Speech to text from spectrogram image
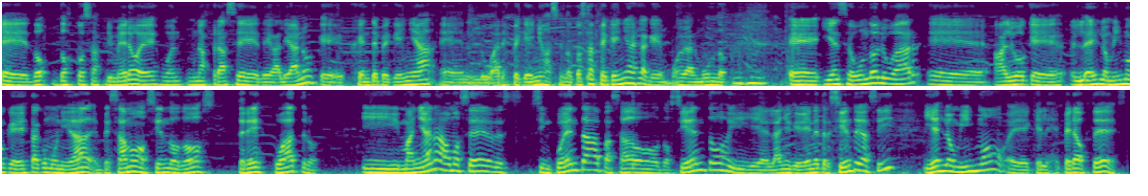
eh, do- dos cosas. Primero es bueno, una frase de Galeano, que gente pequeña en lugares pequeños, haciendo cosas pequeñas, es la que mueve al mundo. Eh, y en segundo lugar, eh, algo que es lo mismo que esta comunidad. Empezamos siendo dos, tres, cuatro. Y mañana vamos a ser 50, pasado 200 y el año que viene 300 y así. Y es lo mismo eh, que les espera a ustedes.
